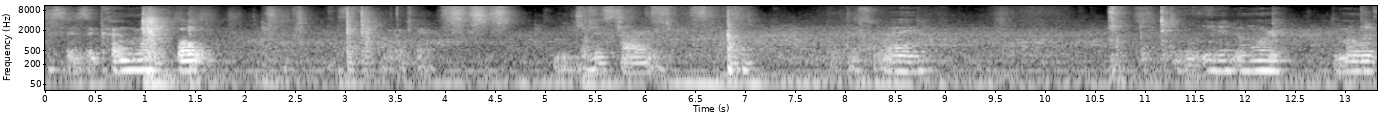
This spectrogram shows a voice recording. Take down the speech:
This is a cutting mat. Whoa. Okay. This side. This way. Need it no more. moment.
